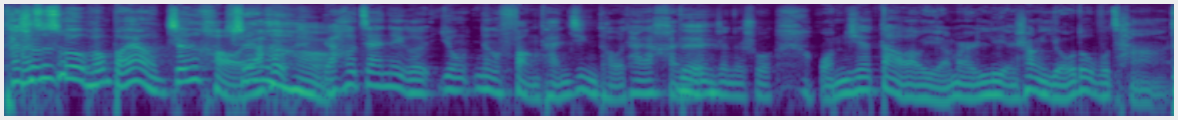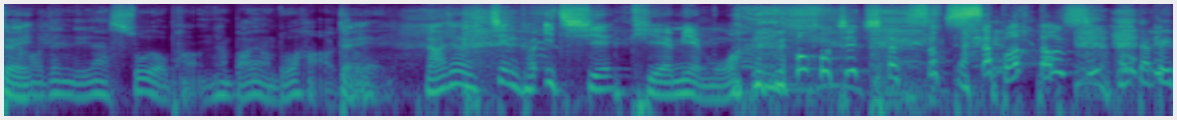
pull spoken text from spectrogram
他说苏有朋保养真好，然后然后在那个用那个访谈镜头，他还很认真的说，我们这些大老爷们儿脸上油都不擦，对，然后人家苏有朋你看保养多好，对，然后就。镜头一切贴面膜，然 后我就想说什么东西？他被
